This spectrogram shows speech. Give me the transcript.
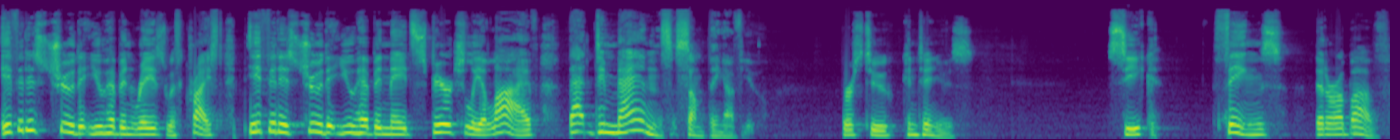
If it is true that you have been raised with Christ, if it is true that you have been made spiritually alive, that demands something of you. Verse 2 continues Seek things that are above.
